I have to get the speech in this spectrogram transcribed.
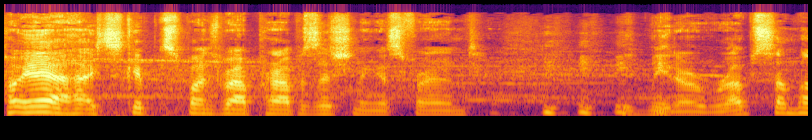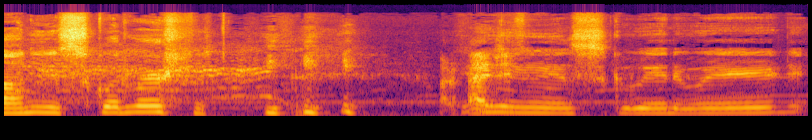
Oh yeah, I skipped SpongeBob propositioning his friend. Need me to rub some on you, Squidward? What if I just, Yeah, Squidward.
